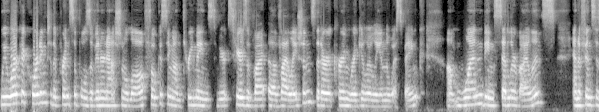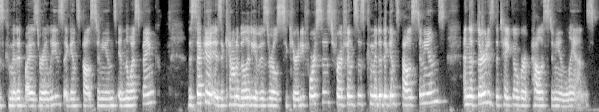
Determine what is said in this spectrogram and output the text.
We work according to the principles of international law, focusing on three main spheres of vi uh, violations that are occurring regularly in the West Bank. Um, one being settler violence and offenses committed by Israelis against Palestinians in the West Bank. The second is accountability of Israel's security forces for offenses committed against Palestinians. And the third is the takeover of Palestinian lands.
